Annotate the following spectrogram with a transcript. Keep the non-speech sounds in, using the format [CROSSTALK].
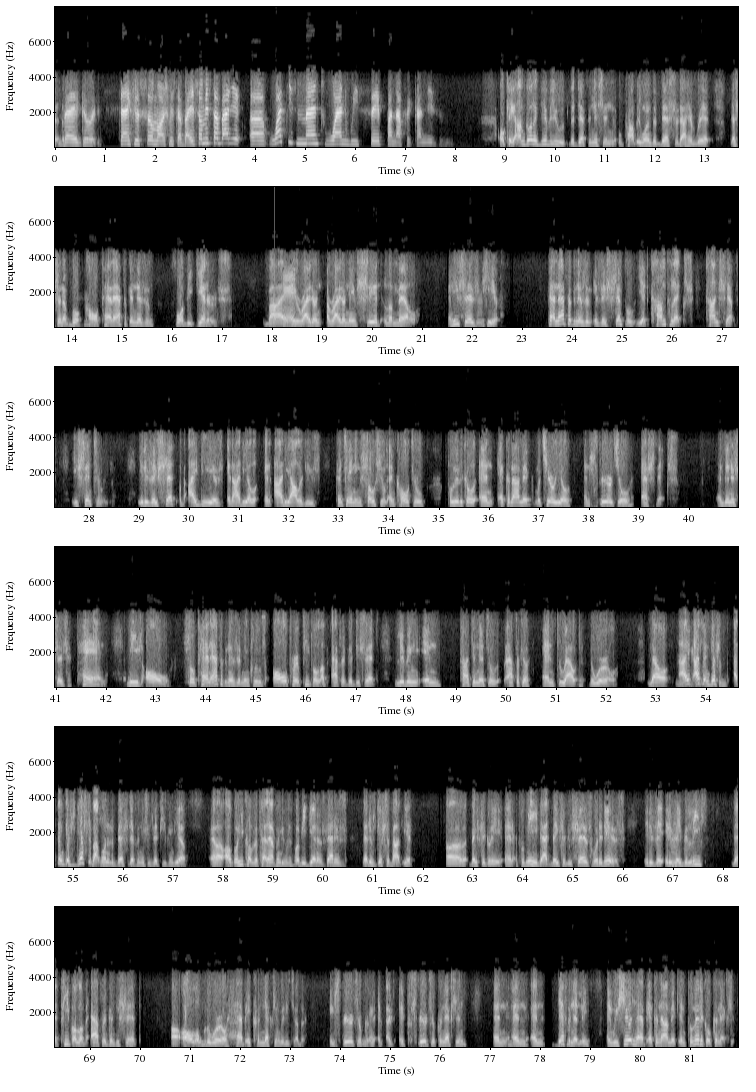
very good. Thank you so much, Mr. Bailey. So, Mr. Bailey, uh, what is meant when we say Pan Africanism? Okay, I'm going to give you the definition, probably one of the best that I have read. That's in a book Mm-hmm. called Pan Africanism for Beginners by Okay. a writer a writer named Sid Lemelle. And he says Mhm. here, Pan Africanism is a simple yet complex concept. Essentially, it is a set of ideas and ideal and ideologies containing social and cultural, political and economic, material and spiritual aspects. And then it says pan means all. So Pan Africanism includes all per people of Africa descent living in continental Africa and throughout the world. Now, I, I think this I think that's just about one of the best definitions that you can give. Uh, although he calls it Pan Africanism for beginners, that is that is just about it. Uh, basically, and for me, that basically says what it is. It is a it is a Mm. belief that people of African descent uh, all over the world have a connection with each other, a spiritual a, a, spiritual connection, and Mhm. and and definitely, and we should have economic and political connections,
